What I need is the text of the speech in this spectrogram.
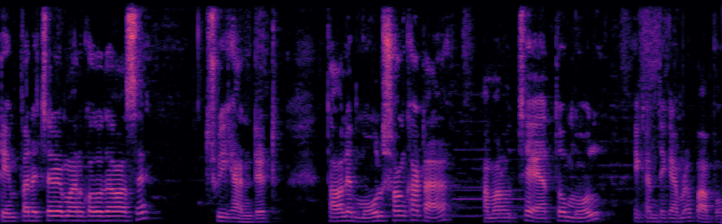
টেম্পারেচারের মান কত দেওয়া আছে? থ্রি হান্ড্রেড তাহলে মোল সংখ্যাটা আমার হচ্ছে এত মোল, এখান থেকে আমরা পাবো।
